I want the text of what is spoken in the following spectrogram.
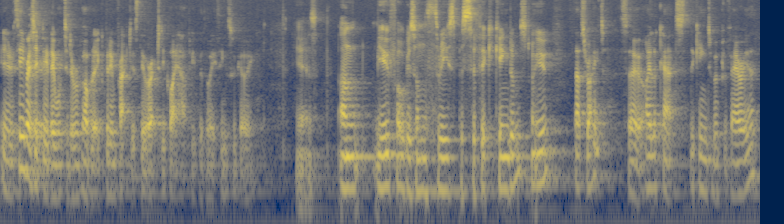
you know, theoretically they wanted a republic, but in practice they were actually quite happy with the way things were going. Yes. And you focus on three specific kingdoms, don't you? That's right. So I look at the Kingdom of Bavaria,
